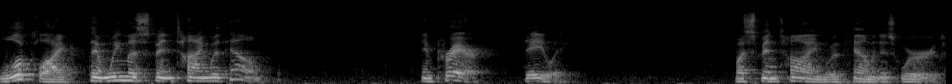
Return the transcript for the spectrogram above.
look like, then we must spend time with Him in prayer daily. Must spend time with Him and His Word.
